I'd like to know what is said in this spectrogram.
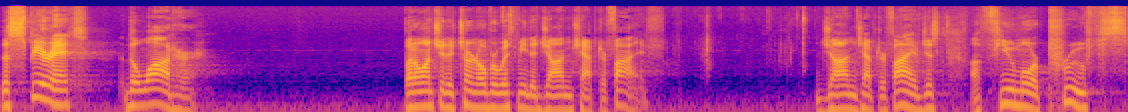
the Spirit, the water. But I want you to turn over with me to John chapter 5. John chapter 5, just a few more proofs.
